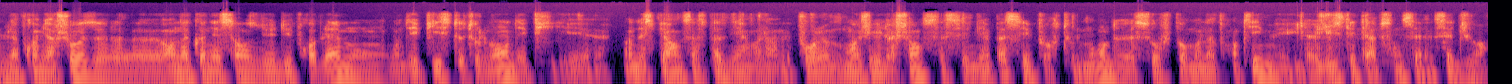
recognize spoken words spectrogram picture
la première chose, on a connaissance du, du problème, on, on, dépiste tout le monde et puis euh, en espérant que ça se passe bien. Voilà. Mais pour le, moi, j'ai eu la chance, ça s'est bien passé pour tout le monde, euh, sauf pour mon apprenti, mais il a juste été absent sept jours.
